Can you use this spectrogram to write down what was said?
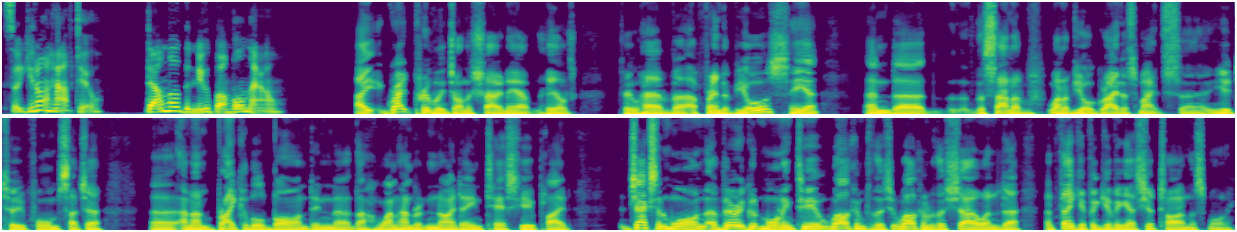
so you don't have to. Download the new Bumble now. A great privilege on the show now, Heels, to have uh, a friend of yours here and uh, the son of one of your greatest mates. Uh, you two formed such a uh, an unbreakable bond in uh, the 119 tests you played. Jackson Warne, a very good morning to you. Welcome to the sh- welcome to the show, and uh, and thank you for giving us your time this morning.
